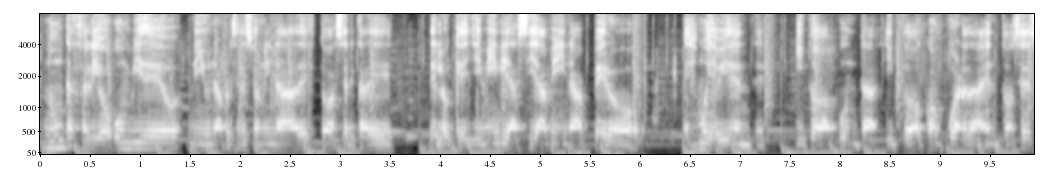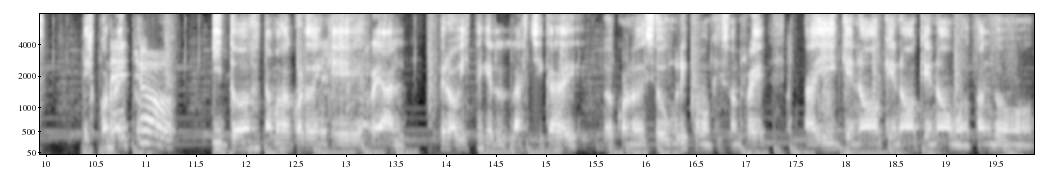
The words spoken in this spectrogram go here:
nunca salió un video, ni una presentación, ni nada de esto acerca de, de lo que Jimin le hacía a Mina, pero es muy evidente y todo apunta y todo concuerda, entonces es De correcto. hecho, y todos estamos de acuerdo en que es real. Pero viste que las chicas de, con lo de Seungri como que son re ahí, que no, que no, que no, cuando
